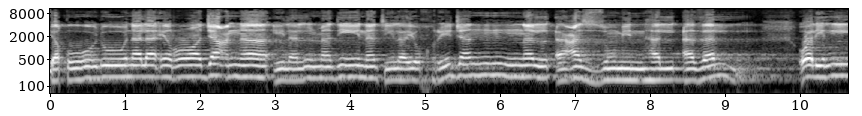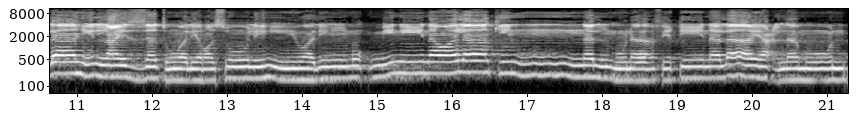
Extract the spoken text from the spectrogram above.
يقولون لئن رجعنا إلى المدينة ليخرجن الأعز منها الأذل ولله العزة ولرسوله وللمؤمنين ولكن المنافقين لا يعلمون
